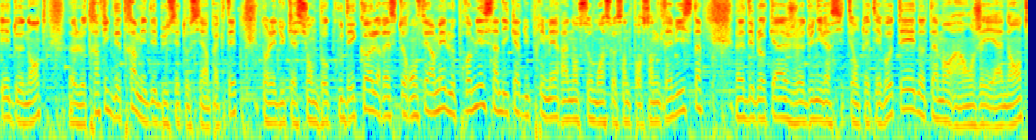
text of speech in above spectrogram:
et de Nantes. Euh, le trafic des trams et des bus est aussi impacté. Dans l'éducation, beaucoup d'écoles resteront fermées. Le premier syndicat du primaire annonce au moins 60% de grévistes. Euh, des blocages d'universités ont été votés, notamment à Angers et à Nantes.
